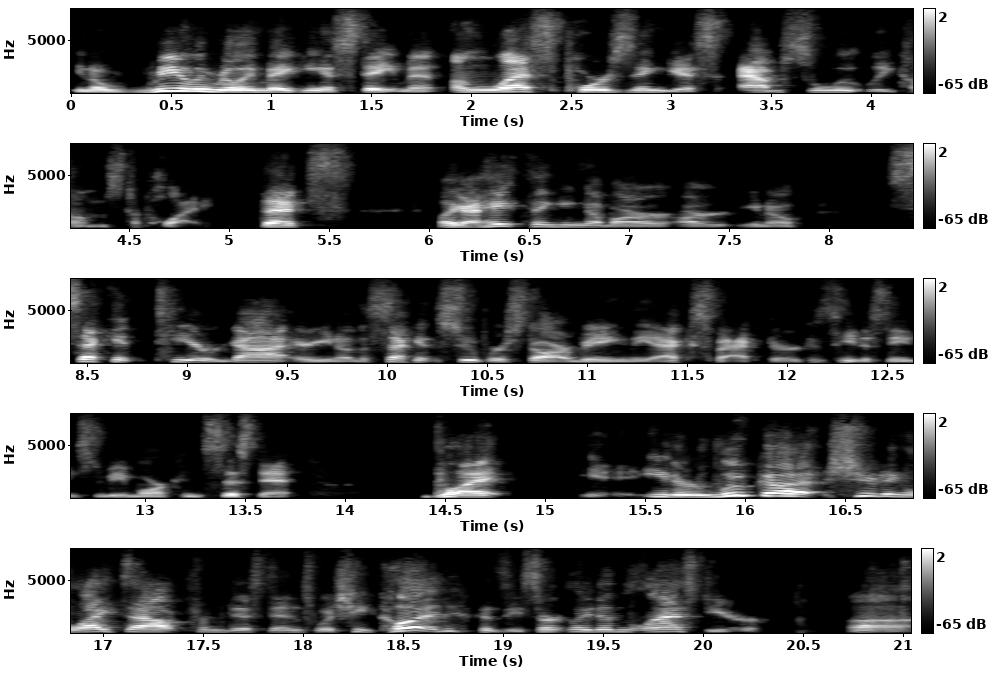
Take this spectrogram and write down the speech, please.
you know, really, really making a statement unless Porzingis absolutely comes to play. That's like I hate thinking of our our, you know, second tier guy or you know, the second superstar being the X factor because he just needs to be more consistent. But either Luka shooting lights out from distance, which he could because he certainly didn't last year, uh,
